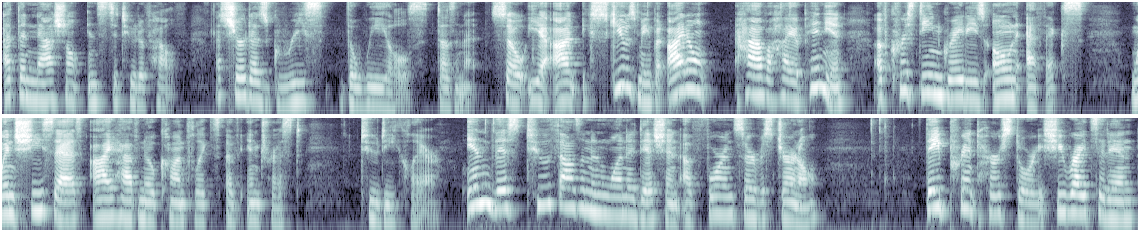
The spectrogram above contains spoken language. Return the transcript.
at the National Institute of Health. That sure does grease the wheels, doesn't it? So, yeah, I, excuse me, but I don't have a high opinion of Christine Grady's own ethics when she says, I have no conflicts of interest to declare. In this 2001 edition of Foreign Service Journal, they print her story. She writes it in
